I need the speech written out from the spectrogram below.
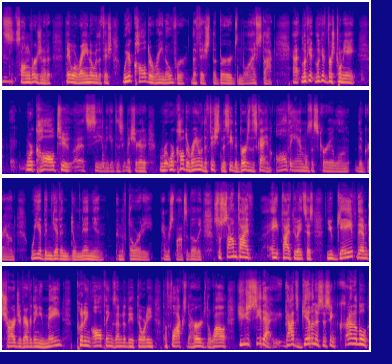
S- Song version of it. They will reign over the fish. We're called to reign over the fish, the birds, and the livestock. Uh, look at look at verse twenty eight. We're called to let's see. Let me get this. Make sure I got it. We're we're called to reign over the fish in the sea, the birds of the sky, and all the animals that scurry along the ground. We have been given dominion and authority and responsibility. So Psalm 5, 8, 5 through 8 says, You gave them charge of everything you made, putting all things under the authority, the flocks, the herds, the wild. You just see that. God's given us this incredible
